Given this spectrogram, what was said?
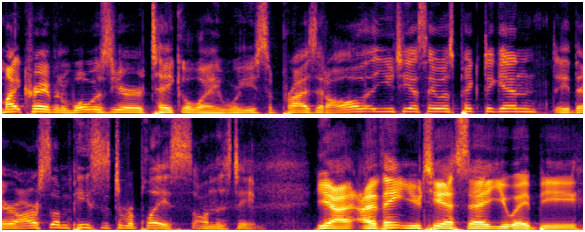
Mike Craven, what was your takeaway? Were you surprised at all that UTSA was picked again? There are some pieces to replace on this team. Yeah, I I think UTSA, UAB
